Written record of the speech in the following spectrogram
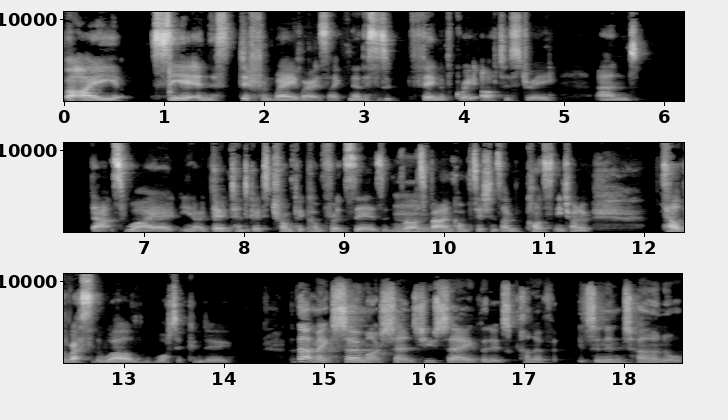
but I see it in this different way where it's like no this is a thing of great artistry and that's why I you know I don't tend to go to trumpet conferences and brass mm. band competitions I'm constantly trying to tell the rest of the world what it can do that makes so much sense you saying that it's kind of it's an internal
